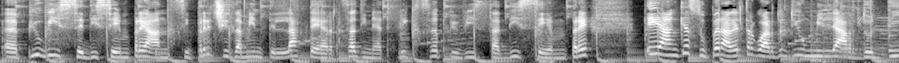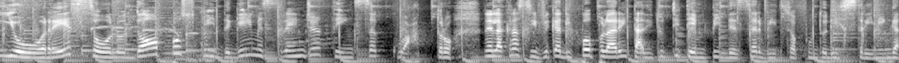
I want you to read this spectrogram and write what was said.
eh, più viste di sempre, anzi precisamente la terza di Netflix più vista di sempre e anche a superare il traguardo di un miliardo di ore solo dopo Squid Game e Stranger Things 4 nella classifica di popolarità di tutti i tempi del servizio appunto di streaming.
